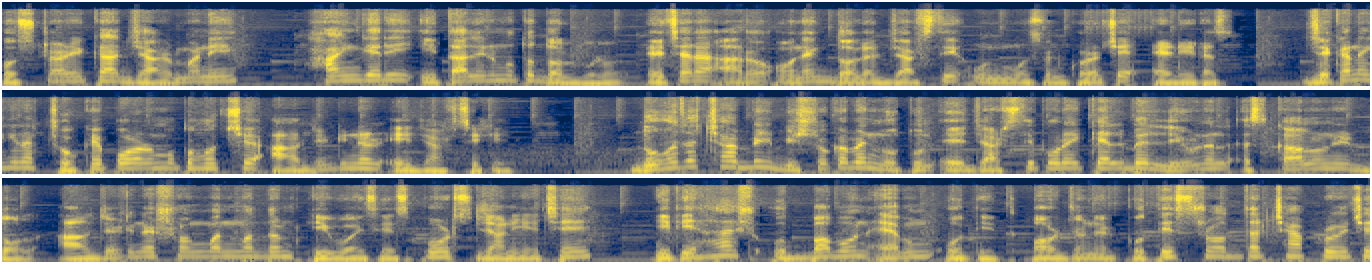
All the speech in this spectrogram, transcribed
Costa Rica, Germany Hungary ইতালির মতো দলগুলো, এছাড়া আরও অনেক দলের জার্সি উন্মোচন করেছে অ্যাডিডাস, যেখানে কিনা চোখে পড়ার মতো হচ্ছে আর্জেন্টিনার এই জার্সিটি। দু বিশ্বকাপের নতুন এই জার্সি পরে খেলবে লিওনেল স্কালোনির দল, আর্জেন্টিনার সংবাদ মাধ্যম টিওয়াইসি স্পোর্টস জানিয়েছে, ইতিহাস, উদ্ভাবন এবং অতীত অর্জনের প্রতি শ্রদ্ধার ছাপ রয়েছে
